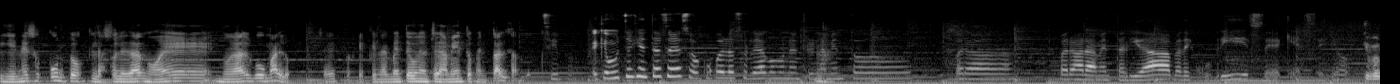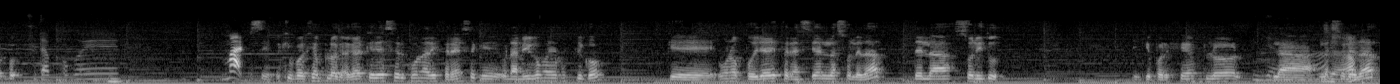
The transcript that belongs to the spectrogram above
y, y en esos puntos la soledad no es, no es algo malo, porque finalmente es un entrenamiento mental también. sí, pues. Es que mucha gente hace eso, ocupa la soledad como un entrenamiento para, para la mentalidad, para descubrirse, qué sé yo. Que tampoco es mal. Sí, es que por ejemplo, acá quería hacer una diferencia que un amigo me explicó que uno podría diferenciar la soledad de la solitud. Y que por ejemplo, Ya. la, la Ya. soledad,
